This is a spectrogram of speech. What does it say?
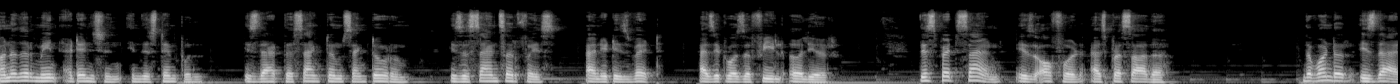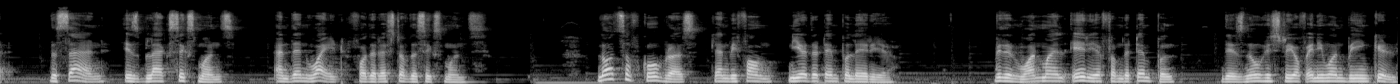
Another main attention in this temple is that the Sanctum Sanctorum is a sand surface and it is wet as it was a field earlier. This wet sand is offered as prasada. The wonder is that the sand is black 6 months and then white for the rest of the 6 months. Lots of cobras can be found near the temple area. Within one mile area from the temple, there is no history of anyone being killed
